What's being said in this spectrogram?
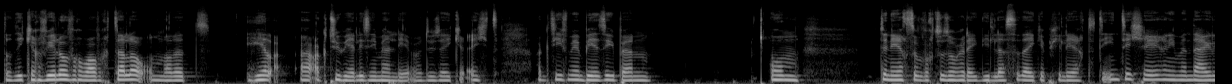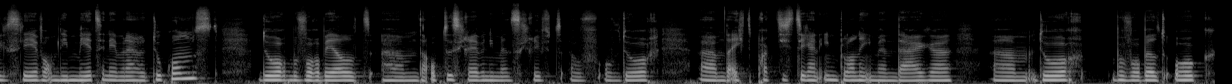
dat ik er veel over wou vertellen, omdat het heel uh, actueel is in mijn leven. Dus dat ik er echt actief mee bezig ben om ten eerste voor te zorgen dat ik die lessen die ik heb geleerd te integreren in mijn dagelijks leven, om die mee te nemen naar de toekomst. Door bijvoorbeeld um, dat op te schrijven in mijn schrift of, of door um, dat echt praktisch te gaan inplannen in mijn dagen. Um, door bijvoorbeeld ook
